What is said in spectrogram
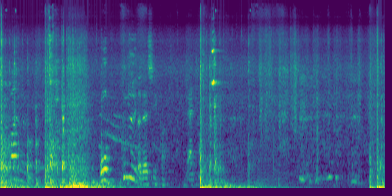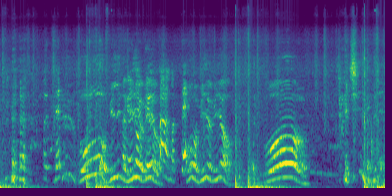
골반으로. 오, 흔들린다, 내가 치니까. 내가 쳐. 어때? 오, 밀린다, 사람 같아? 오, 밀려, 밀려. 오, 잘 치는데?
